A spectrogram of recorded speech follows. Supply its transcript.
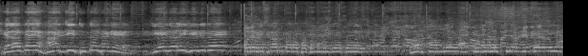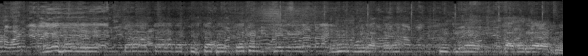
খেলাতে হার জিত দুটো থাকে যে দলই জিতবে। তারা প্রথমে নিজেদের ঘর সামলে আক্রমণ হচ্ছিল কিন্তু এই তারা একটা আলাদা চেষ্টা করে প্রথম থেকে মুহুর মুহুর আক্রমণ আনবে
